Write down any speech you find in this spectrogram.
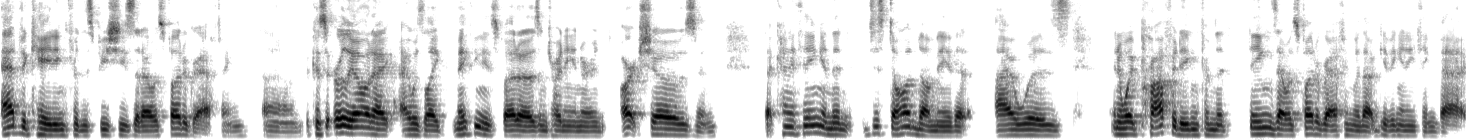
advocating for the species that I was photographing. Um, because early on, I, I was like making these photos and trying to enter in art shows and that kind of thing. And then it just dawned on me that I was, in a way, profiting from the things I was photographing without giving anything back.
